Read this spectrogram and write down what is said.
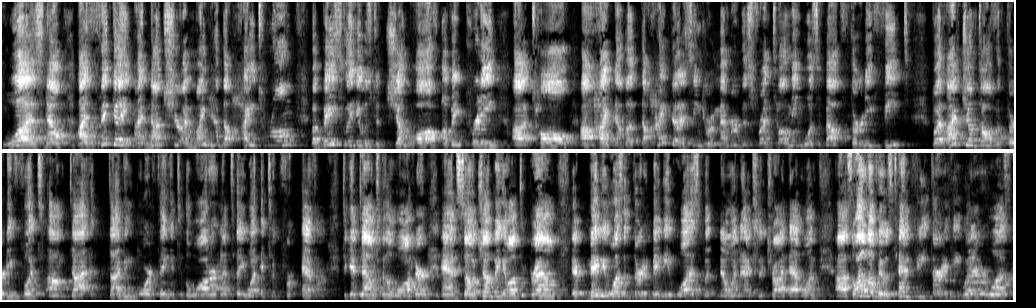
was now i think I, i'm not sure i might have the height wrong but basically it was to jump off of a pretty uh, tall uh, height. Now the, the height that i seem to remember this friend telling me was about 30 feet but I've jumped off a 30 foot um, di- diving board thing into the water, and I tell you what, it took forever to get down to the water. And so jumping onto ground, it, maybe it wasn't 30, maybe it was, but no one actually tried that one. Uh, so I don't know if it was 10 feet, 30 feet, whatever it was,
